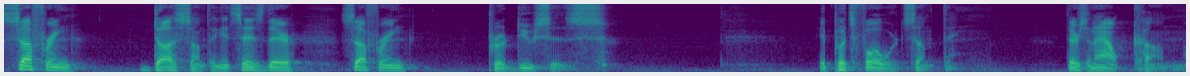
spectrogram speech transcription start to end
Suffering does something. It says there, suffering produces. It puts forward something there's an outcome.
